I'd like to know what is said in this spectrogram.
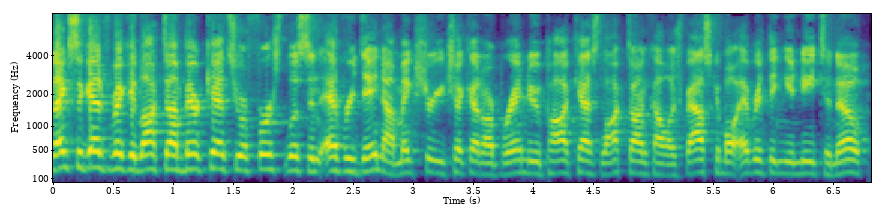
Thanks again for making Locked On Bearcats your first listen every day. Now, make sure you check out our brand new podcast, Locked On College Basketball. Everything you need to know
